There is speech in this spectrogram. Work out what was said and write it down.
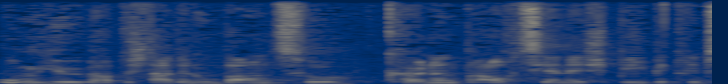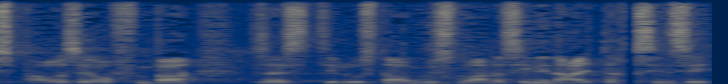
um hier überhaupt das Stadion umbauen zu können, braucht sie eine Spielbetriebspause offenbar. Das heißt, die Lustenauer müssen woanders hin. In Alltag sind sie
